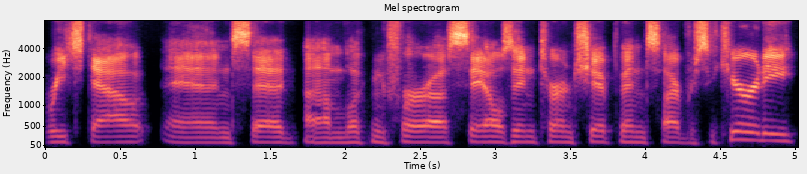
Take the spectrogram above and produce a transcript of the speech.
reached out and said, I'm looking for a sales internship in cybersecurity.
